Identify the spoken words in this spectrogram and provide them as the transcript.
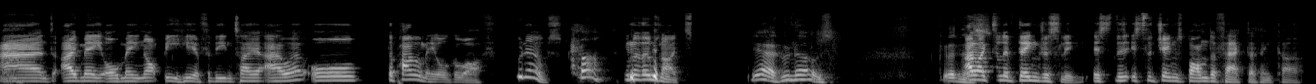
and I may or may not be here for the entire hour, or the power may all go off. Who knows? Huh. One of those nights. Yeah, who knows? Goodness. I like to live dangerously. It's the it's the James Bond effect, I think, Carl.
